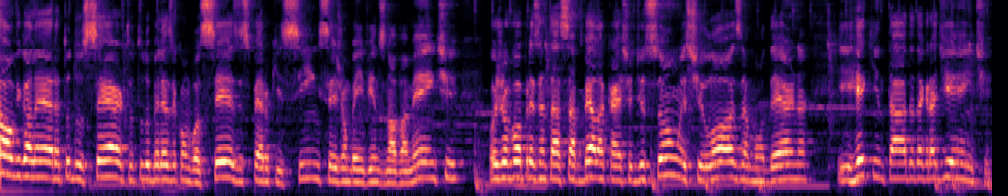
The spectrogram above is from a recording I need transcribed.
Salve galera, tudo certo? Tudo beleza com vocês? Espero que sim, sejam bem-vindos novamente. Hoje eu vou apresentar essa bela caixa de som, estilosa, moderna e requintada da Gradiente.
